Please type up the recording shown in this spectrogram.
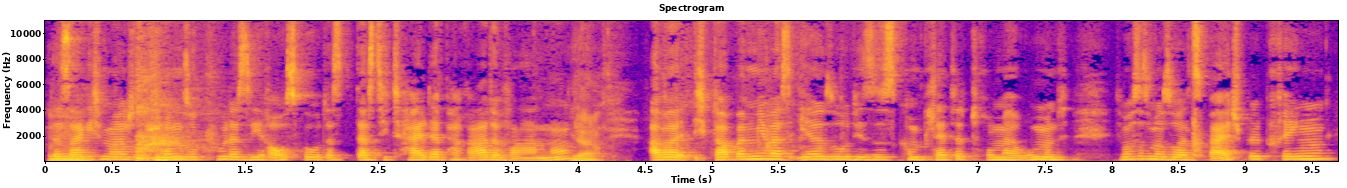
Das mhm. sage ich mal schon so cool, dass sie rausgeholt, dass, dass die Teil der Parade waren. Ne? Ja. Aber ich glaube, bei mir war es eher so dieses komplette Drumherum. Und ich muss das mal so als Beispiel bringen.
